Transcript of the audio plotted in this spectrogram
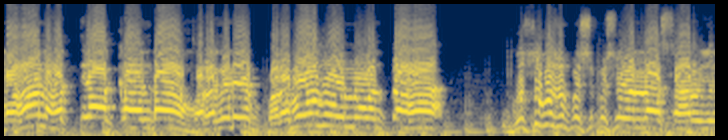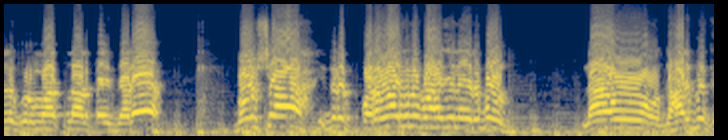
ಮಹಾನ್ ಹತ್ಯಾಕಾಂಡ ಹೊರಗಡೆ ಬರಬಹುದು ಅನ್ನುವಂತಹ ಗುಸುಗುಸು ಪಿಸುಪಿಸುವನ್ನ ಸಾರ್ವಜನಿಕರು ಮಾತನಾಡ್ತಾ ಇದ್ದಾರೆ. ಬಹುಶಃ ಇದ್ರ ಪರವಾಗಿನೂ ಬಹಳ ಜನ ಇರ್ಬೋದು. ನಾವು ಧಾರ್ಮಿಕ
